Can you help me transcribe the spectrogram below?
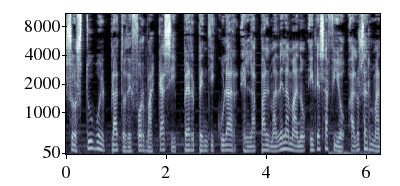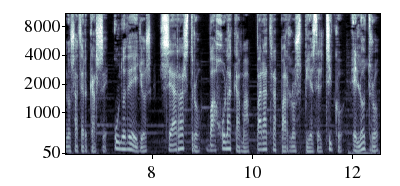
sostuvo el plato de forma casi perpendicular en la palma de la mano y desafió a los hermanos a acercarse. Uno de ellos se arrastró bajo la cama para atrapar los pies del chico. El otro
